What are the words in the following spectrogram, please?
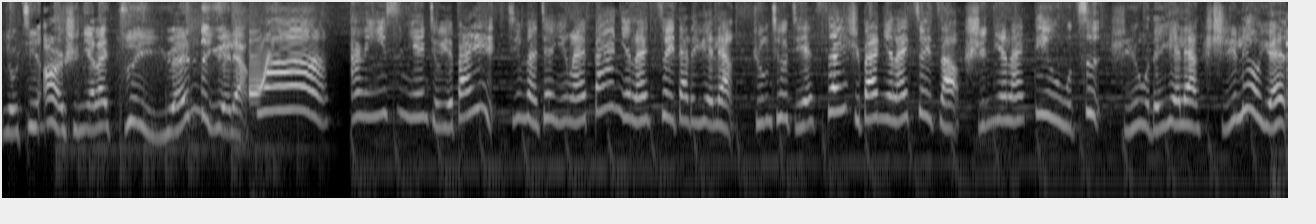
有近二十年来最圆的月亮哇！二零一四年九月八日，今晚将迎来八年来最大的月亮。中秋节三十八年来最早，十年来第五次十五的月亮十六圆。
